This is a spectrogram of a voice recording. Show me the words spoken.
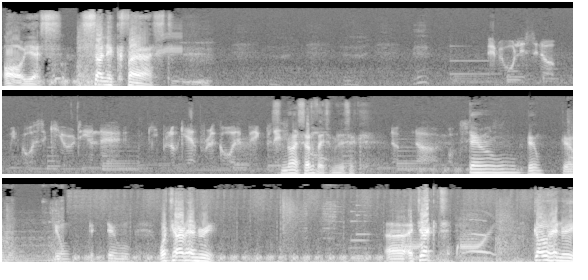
Oh, yes. Sonic Fast! Everyone listen up. We've got a security alert. Keep a lookout for a guy in a big place. Some nice elevator music. No, no, I'm serious. Down, down, down, down, down. Watch out, Henry! Uh, eject! Go, Henry!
